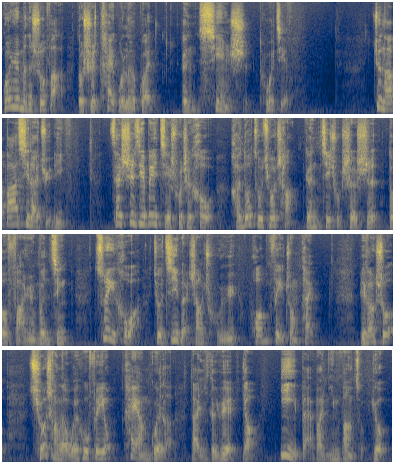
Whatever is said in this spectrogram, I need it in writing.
官员们的说法都是太过乐观，跟现实脱节了。就拿巴西来举例。在世界杯结束之后，很多足球场跟基础设施都乏人问津，最后啊就基本上处于荒废状态。比方说，球场的维护费用太昂贵了，那一个月要一百万英镑左右。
